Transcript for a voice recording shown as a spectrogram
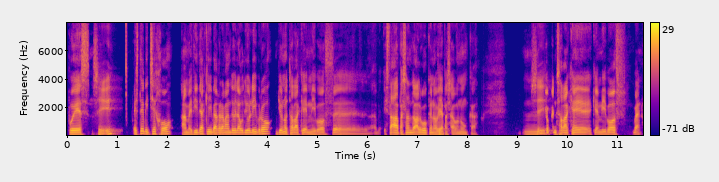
pues sí este bichejo, a medida que iba grabando el audiolibro, yo notaba que en mi voz eh, estaba pasando algo que no había pasado nunca. Mm, yo pensaba que, que, mi voz, bueno,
